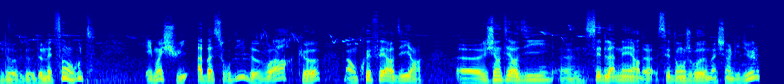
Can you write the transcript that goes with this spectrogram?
de, mettre ça en route. Et moi, je suis abasourdi de voir que bah, on préfère dire euh, j'interdis, euh, c'est de la merde, c'est dangereux, machin bidule,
